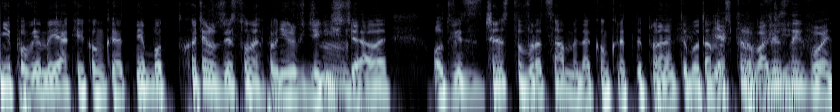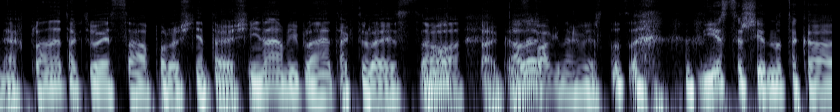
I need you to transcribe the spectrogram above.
Nie powiemy jakie konkretnie, bo chociaż w zwiastunach pewnie już widzieliście, ale odwiedz, często wracamy na konkretne planety, bo tam Jak nas to w. Gwiezdnych Wojnach. Planeta, która jest cała porośnięta roślinami, planeta, która jest cała No, tak, ale... w bagnach, wiesz, to, to... jest też jedna taka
